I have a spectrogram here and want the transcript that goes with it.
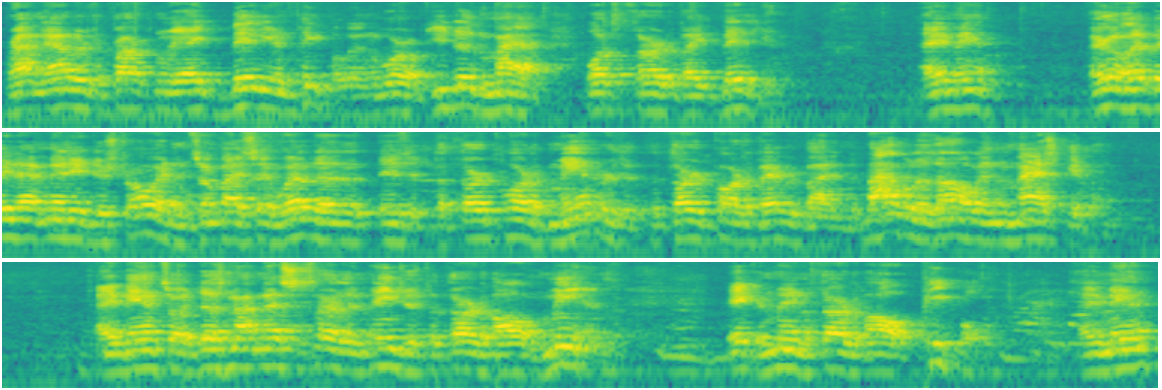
Right now, there's approximately 8 billion people in the world. You do the math. What's a third of 8 billion? Amen. They're going to let be that many destroyed. And somebody said, well, is it the third part of men or is it the third part of everybody? The Bible is all in the masculine. Amen. So it does not necessarily mean just a third of all men. It can mean a third of all people. Amen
